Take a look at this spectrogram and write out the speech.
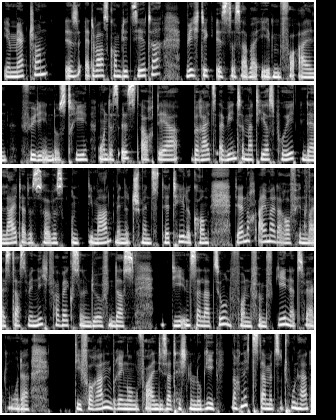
Ihr merkt schon, ist etwas komplizierter. Wichtig ist es aber eben vor allem für die Industrie. Und es ist auch der bereits erwähnte Matthias Poeten, der Leiter des Service- und Demand-Managements der Telekom, der noch einmal darauf hinweist, dass wir nicht verwechseln dürfen, dass die Installation von 5G-Netzwerken oder die Voranbringung vor allem dieser Technologie noch nichts damit zu tun hat,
